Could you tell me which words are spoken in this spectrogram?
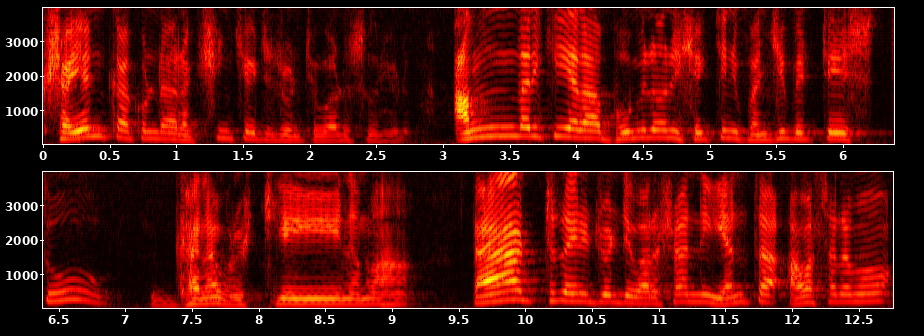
క్షయం కాకుండా రక్షించేటటువంటి వాడు సూర్యుడు. అందరికీ అలా భూమిలోని శక్తిని పంచిపెట్టేస్తూ ఘన వృష్టి నమ. పెద్దదైనటువంటి వర్షాన్ని ఎంత అవసరమో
